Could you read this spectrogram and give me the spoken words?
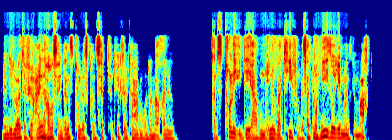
wenn die Leute für ein Haus ein ganz tolles Konzept entwickelt haben und dann auch eine ganz tolle Idee haben, innovativ, und das hat noch nie so jemand gemacht,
